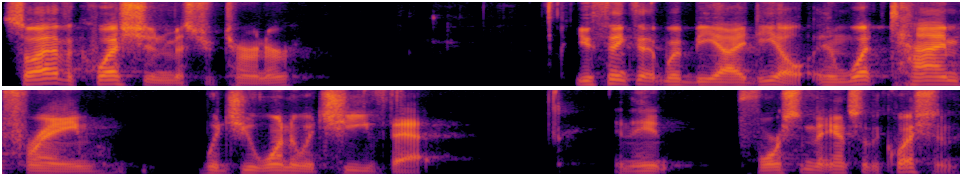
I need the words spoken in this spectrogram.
So I have a question, Mr. Turner. You think that would be ideal? In what time frame would you want to achieve that? And they force him to answer the question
